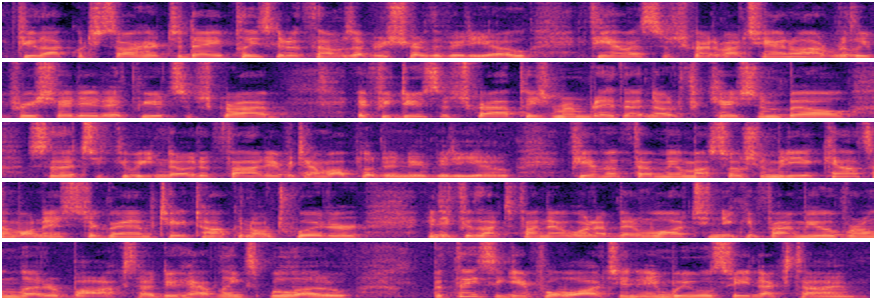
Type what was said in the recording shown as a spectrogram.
If you like what you saw here today, please give it a thumbs up and share the video. If you haven't subscribed to my channel, I really appreciate it if you'd subscribe. If you do subscribe, please remember to hit that notification bell so that you can be notified every time I upload a new video. If you haven't found me on my social media accounts, I'm on Instagram, TikTok, and on Twitter. And if you'd like to find out what I've been watching, you can find me over on Letterboxd. I do have links below. But thanks again for watching, and we will see you next time.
